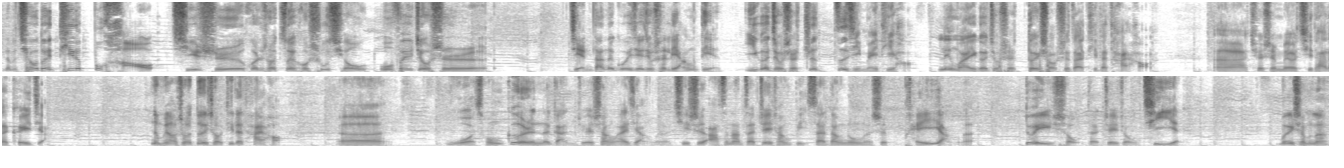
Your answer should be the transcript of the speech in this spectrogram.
那么球队踢得不好，其实或者说最后输球，无非就是简单的归结就是两点，一个就是自自己没踢好，另外一个就是对手实在踢得太好了，啊，确实没有其他的可以讲。那么要说对手踢得太好，呃，我从个人的感觉上来讲呢，其实阿森纳在这场比赛当中呢是培养了对手的这种气焰。为什么呢？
